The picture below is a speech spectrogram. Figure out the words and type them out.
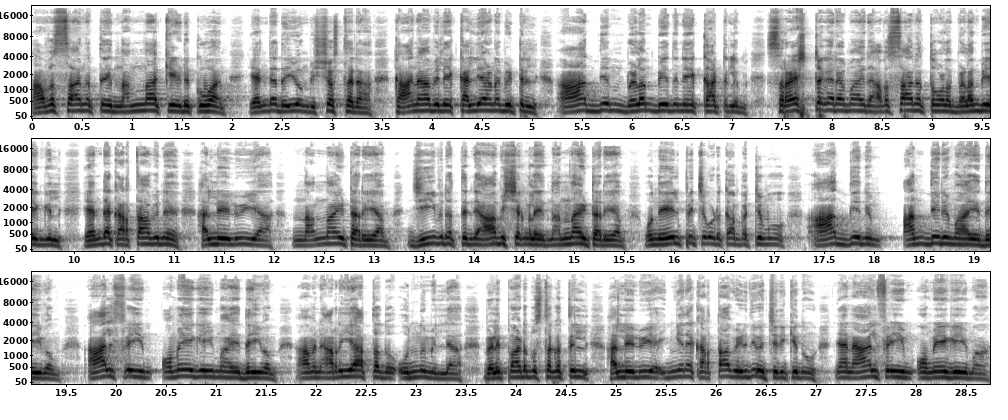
അവസാനത്തെ നന്നാക്കി എടുക്കുവാൻ എന്റെ ദൈവം വിശ്വസ്തന. കാനാവിലെ കല്യാണ വീട്ടിൽ ആദ്യം വിളമ്പിയതിനെക്കാട്ടിലും ശ്രേഷ്ഠകരമായത് അവസാനത്തോളം വിളമ്പിയെങ്കിൽ എന്റെ കർത്താവിന് അല്ലേ ലൂയ്യ നന്നായിട്ടറിയാം. ജീവിതത്തിന്റെ ആവശ്യങ്ങളെ നന്നായിട്ടറിയാം. ഒന്ന് ഏൽപ്പിച്ചു കൊടുക്കാൻ പറ്റുമോ? ആദ്യനും അന്ത്യനുമായ ദൈവം ആൽഫയും ഒമേഗയുമായ ദൈവം അവൻ അറിയാത്തത് ഒന്നുമില്ല. വെളിപ്പാട് പുസ്തകത്തിൽ ഹല്ലേലൂയ ഇങ്ങനെ കർത്താവ് എഴുതി വച്ചിരിക്കുന്നു ഞാൻ ആൽഫയും ഒമേഗയുമാ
